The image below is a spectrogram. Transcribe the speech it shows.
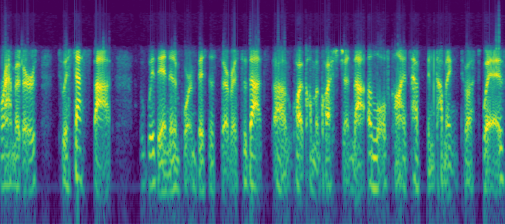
parameters to assess that within an important business service. So that's um, quite a common question that a lot of clients have been coming to us with.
